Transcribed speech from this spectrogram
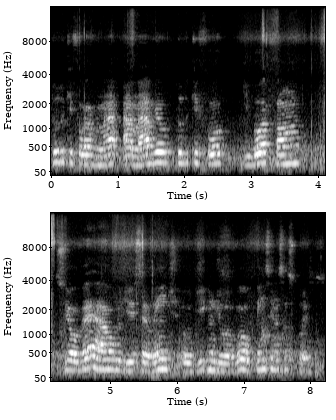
tudo que for amável, tudo que for de boa fama, se houver algo de excelente ou digno de louvor, pense nessas coisas.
